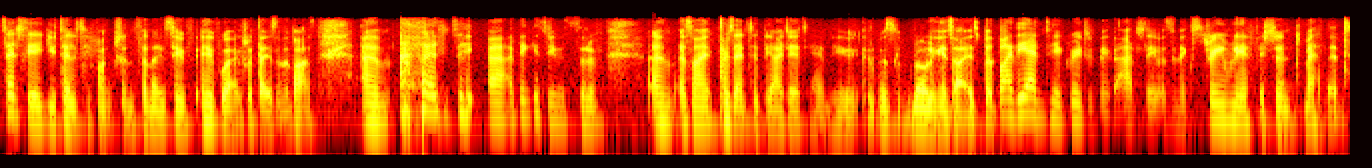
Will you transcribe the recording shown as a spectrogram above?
Essentially, a utility function for those who've, who've worked with those in the past. Um, and uh, I think it seems sort of, um, as I presented the idea to him, he was rolling his eyes. But by the end, he agreed with me that actually it was an extremely efficient method.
